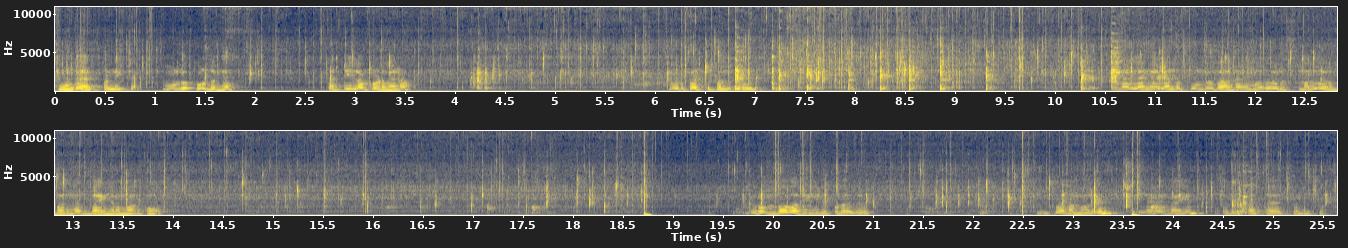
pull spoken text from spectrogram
பூண்டு ஆட் பண்ணிக்கிறேன். முழு பூண்டுங்க. தட்டிலாம் போட வேணாம். ஒரு பத்து பல் போடும் நல்லெண்ணெயில் அந்த பூண்டு வதங்கும் போது ஒரு ஸ்மெல் வரும் பாருங்கள் அது பயங்கரமாக இருக்கும். ரொம்ப வதங்கிடக்கூடாது. இப்போ நம்ம வந்து சின்ன வெங்காயம் ஒரு பத்து ஆட் பண்ணிக்கலாம்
